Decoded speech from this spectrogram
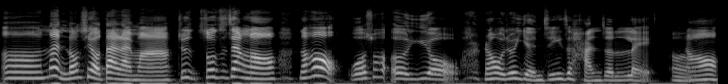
嗯，那你东西有带来吗？就是桌子这样哦。”然后我说：“呃，有。”然后我就眼睛一直含着泪。然后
